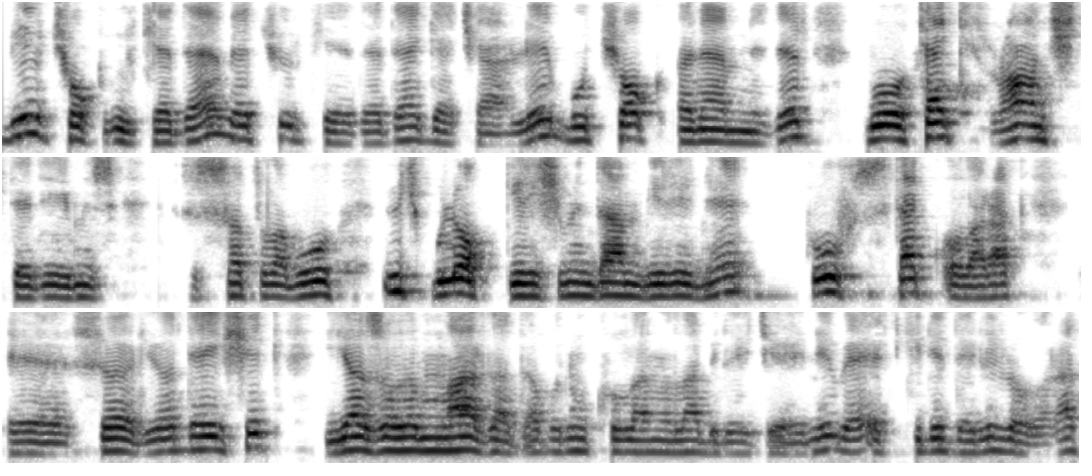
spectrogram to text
birçok ülkede ve Türkiye'de de geçerli. Bu çok önemlidir. Bu tek ranch dediğimiz satıla bu üç blok girişiminden birini proof stack olarak e, söylüyor. Değişik yazılımlarda da bunun kullanılabileceğini ve etkili delil olarak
